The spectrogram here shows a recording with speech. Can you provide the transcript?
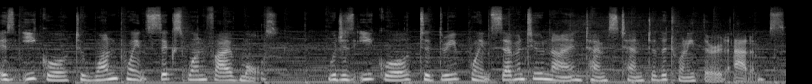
is equal to 1.615 moles, which is equal to 3.729 times 10 to the 23rd atoms.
